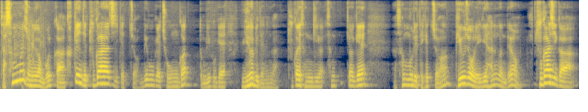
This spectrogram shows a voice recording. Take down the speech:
자, 선물의 종류가 뭘까? 크게 이제 두 가지겠죠. 미국의 좋은 것, 또 미국의 위협이 되는 것. 두 가지 성격의 선물이 되겠죠. 비유적으로 얘기하는 건데요. 두 가지가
